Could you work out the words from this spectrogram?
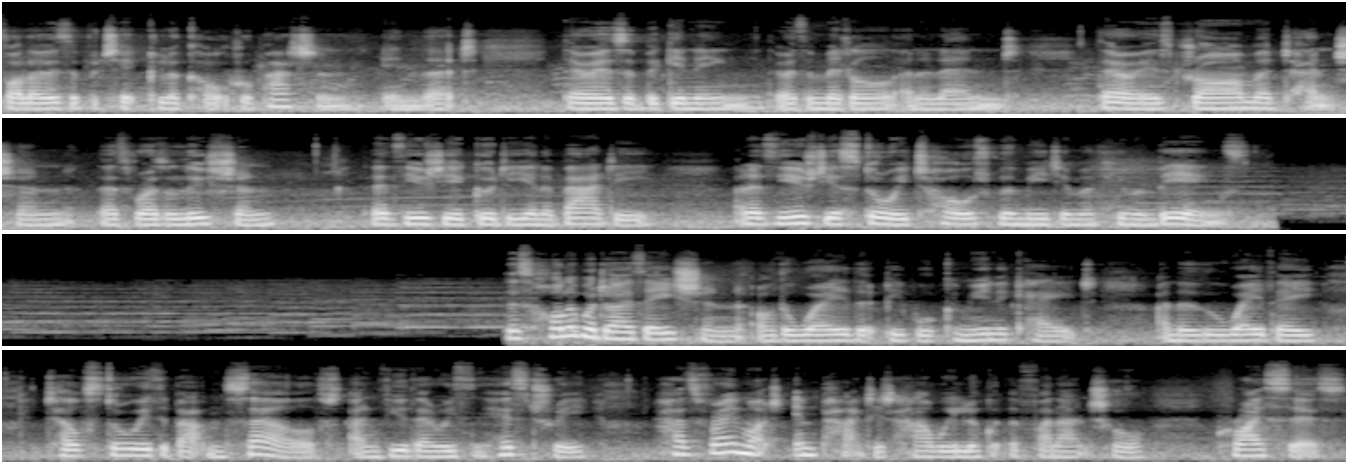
follows a particular cultural pattern in that there is a beginning, there is a middle, and an end. There is drama, tension, there's resolution, there's usually a goodie and a baddie, and it's usually a story told through the medium of human beings. This Hollywoodization of the way that people communicate and the way they tell stories about themselves and view their recent history has very much impacted how we look at the financial crisis.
